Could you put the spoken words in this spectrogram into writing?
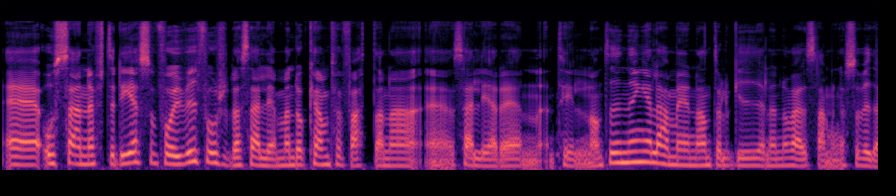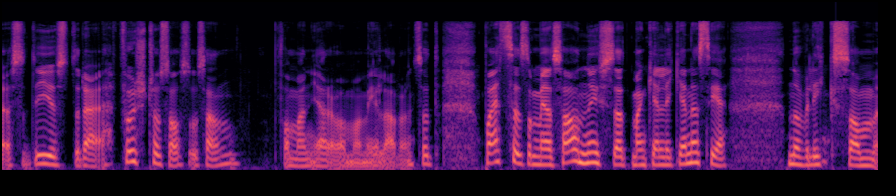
Eh, och sen efter det så får vi fortsätta sälja men då kan författarna eh, sälja den till någon tidning eller ha med en antologi eller novellsamling och så vidare. Så det är just det där, först hos oss och sen får man göra vad man vill av den. Så att på ett sätt som jag sa nyss, att man kan lika gärna se Novelix som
